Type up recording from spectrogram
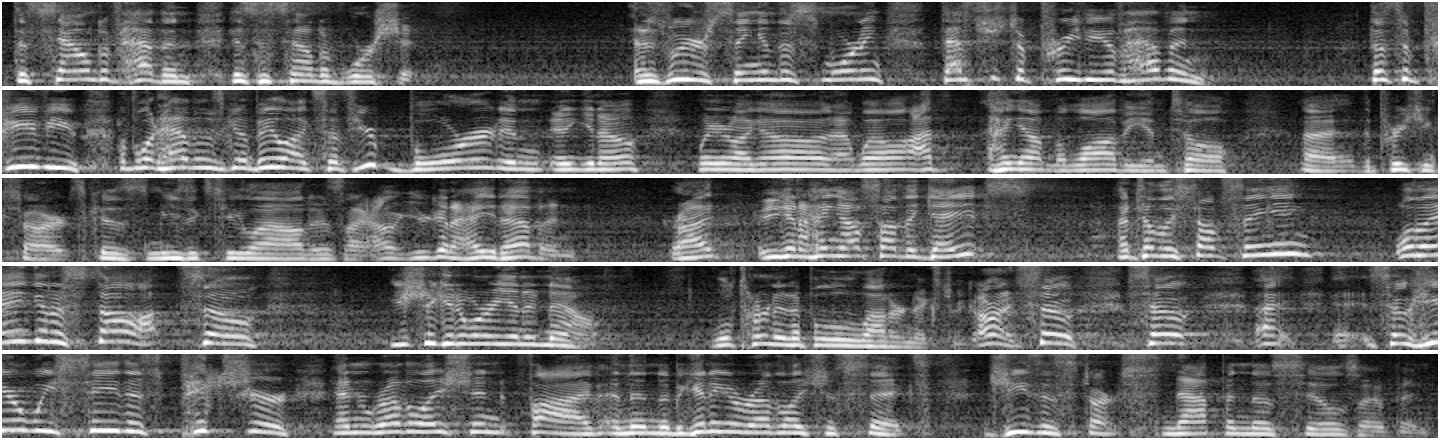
The sound of heaven is the sound of worship. And as we were singing this morning, that's just a preview of heaven. That's a preview of what heaven is going to be like. So if you're bored and, and, you know, when you're like, oh, well, I hang out in the lobby until uh, the preaching starts because the music's too loud. It's like, oh, you're going to hate heaven, right? Are you going to hang outside the gates? until they stop singing? Well, they ain't gonna stop. So you should get oriented now. We'll turn it up a little louder next week. All right, so so uh, so here we see this picture in Revelation 5 and then the beginning of Revelation 6, Jesus starts snapping those seals open.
